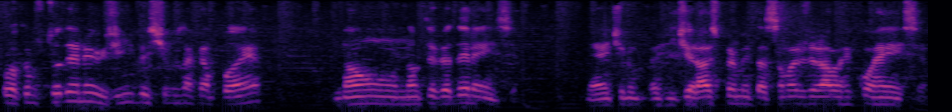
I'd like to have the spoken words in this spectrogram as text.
colocamos toda a energia, investimos na campanha, não, não teve aderência. Né? A, gente não, a gente gerava experimentação, mas gerava recorrência.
